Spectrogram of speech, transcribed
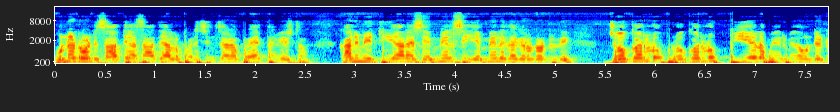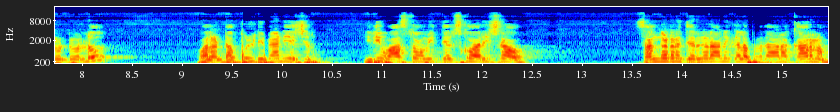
ఉన్నటువంటి సాధ్యాసాధ్యాలను పరిశీలించడానికి ప్రయత్నం చేసినాం. కానీ మీ టీఆర్ఎస్ ఎమ్మెల్సీ ఎమ్మెల్యే దగ్గర ఉన్నటువంటి జోకర్లు బ్రోకర్లు పిఏల పేరు మీద ఉండేటువంటి వాళ్ళు వాళ్ళని డబ్బులు డిమాండ్ చేశారు ఇది వాస్తవం ఇది తెలుసుకో హరీష్ రావు. సంఘటన జరగడానికి గల ప్రధాన కారణం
